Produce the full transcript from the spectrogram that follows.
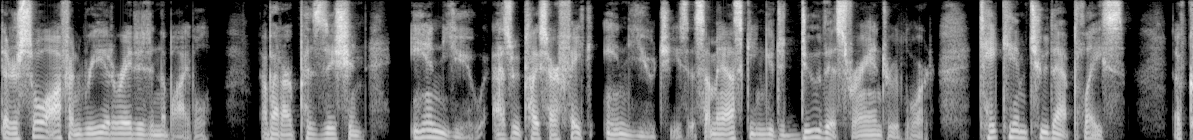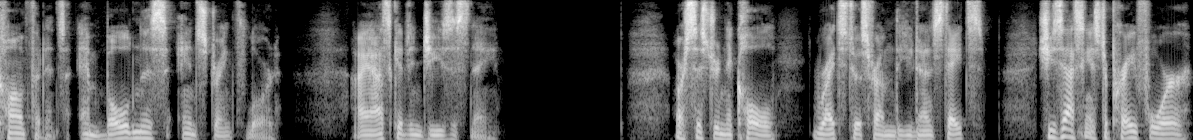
that are so often reiterated in the Bible about our position in you as we place our faith in you, Jesus. I'm asking you to do this for Andrew, Lord. Take him to that place of confidence and boldness and strength, Lord. I ask it in Jesus' name. Our sister Nicole writes to us from the United States. She's asking us to pray for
